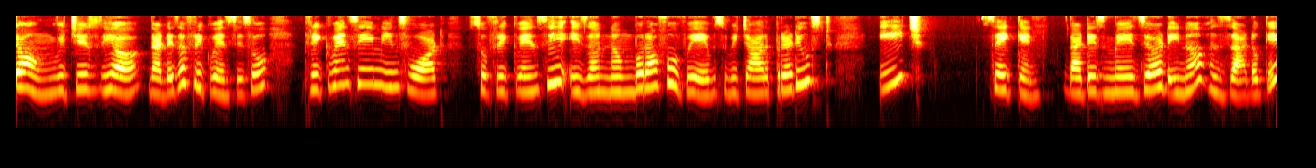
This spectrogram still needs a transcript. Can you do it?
term which is here that is a frequency so frequency means what? So frequency is a number of waves which are produced each second that is measured in a z okay?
